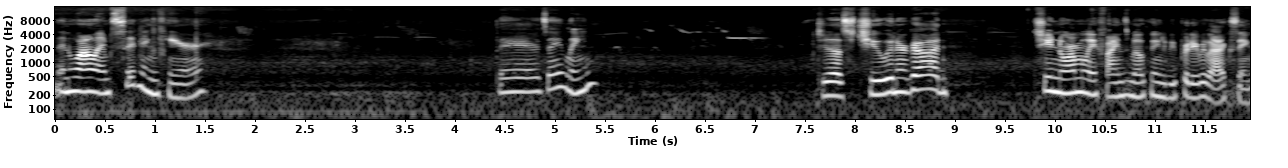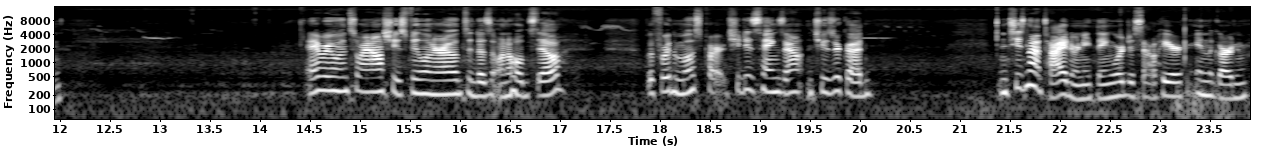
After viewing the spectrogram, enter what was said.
Then while I'm sitting here, there's Aleene just chewing her god. She normally finds milking to be pretty relaxing. Every once in a while she's feeling her oats and doesn't want to hold still. But for the most part, she just hangs out and chews her cud. And she's not tied or anything. We're just out here in the garden.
